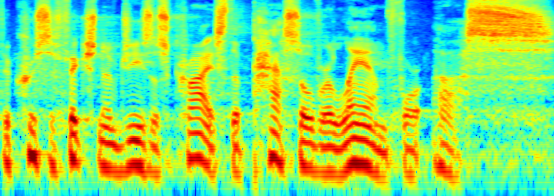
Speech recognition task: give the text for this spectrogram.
the crucifixion of Jesus Christ, the Passover lamb for us,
